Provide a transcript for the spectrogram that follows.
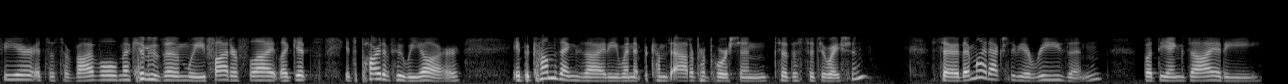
fear. It's a survival mechanism. We fight or flight. Like it's it's part of who we are. It becomes anxiety when it becomes out of proportion to the situation. So there might actually be a reason, but the anxiety,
